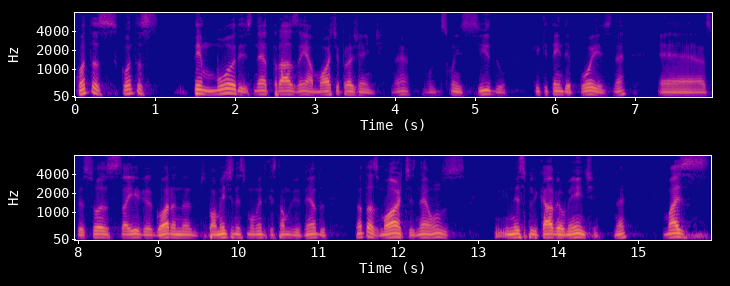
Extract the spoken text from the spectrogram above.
Quantas, quantas temores né, trazem a morte para a gente? Né? O desconhecido, o que, que tem depois, né? É, as pessoas aí agora, né, principalmente nesse momento que estamos vivendo, tantas mortes, né? Uns inexplicavelmente, né? Mas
